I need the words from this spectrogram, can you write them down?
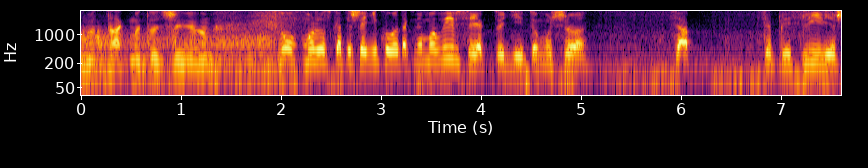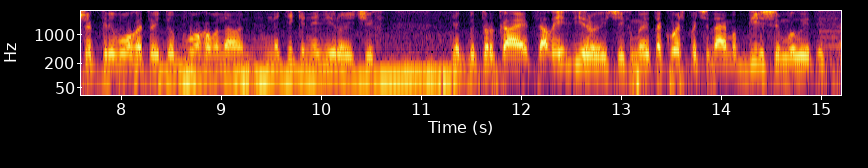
Вот так ми тут живемо. Ну, можу сказати, що я ніколи так не молився, як тоді, тому що ця це прислів'я, що як тривога, то й до Бога, вона не тільки невіруючих якби торкається, але й віруючих. Ми також починаємо більше молитися.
